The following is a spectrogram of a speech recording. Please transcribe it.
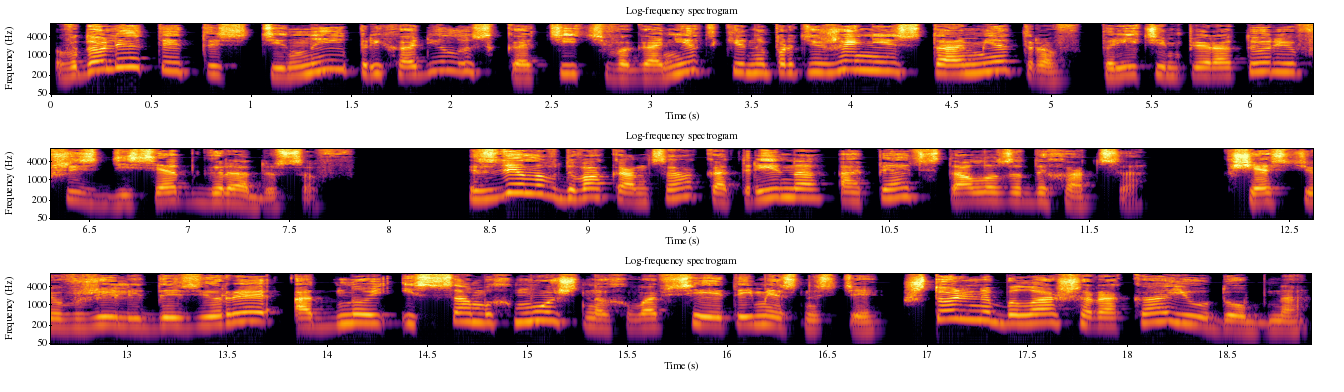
Вдоль этой-то стены приходилось катить вагонетки на протяжении ста метров при температуре в 60 градусов. Сделав два конца, Катрина опять стала задыхаться. К счастью, в жиле Дезире, одной из самых мощных во всей этой местности, штольня была широка и удобна.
